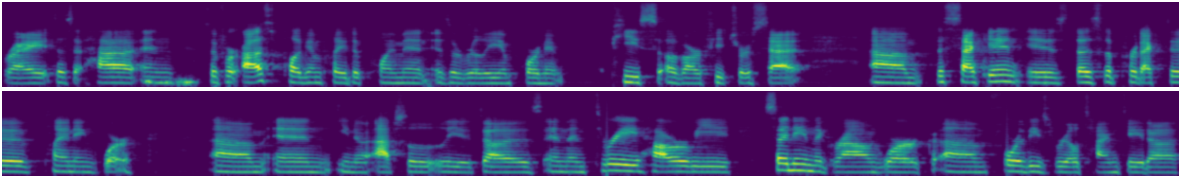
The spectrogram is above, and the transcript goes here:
right? Does it have? And mm-hmm. so for us, plug and play deployment is a really important piece of our feature set. Um, the second is, does the predictive planning work? Um, and you know, absolutely it does. And then three, how are we setting the groundwork um, for these real-time data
